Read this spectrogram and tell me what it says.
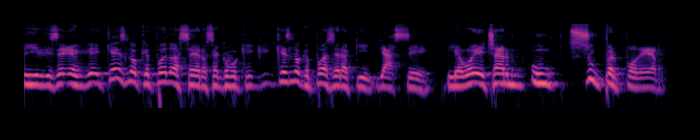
Y dice, eh, ¿qué es lo que puedo hacer? O sea, como que, ¿qué es lo que puedo hacer aquí? Ya sé, le voy a echar un superpoder,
